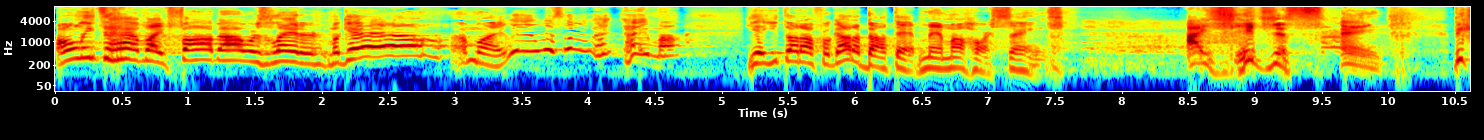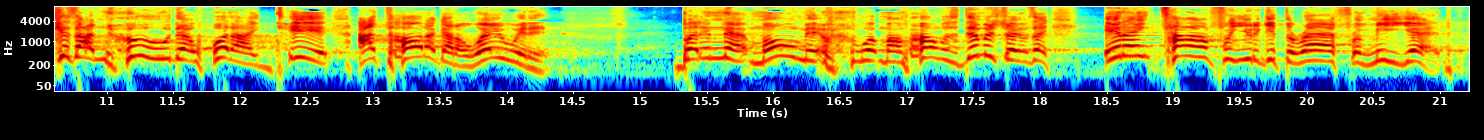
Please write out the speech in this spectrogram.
Only to have like five hours later, Miguel, I'm like, yeah, what's up? Hey, ma. Yeah, you thought I forgot about that. Man, my heart sank. I it just sank. Because I knew that what I did, I thought I got away with it. But in that moment, what my mom was demonstrating was like, it ain't time for you to get the wrath from me yet.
